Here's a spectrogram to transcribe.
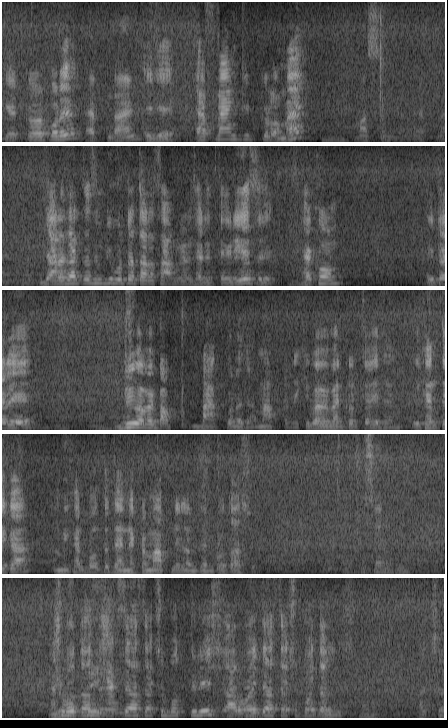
ক্রিয়েট করার পরে? নাইন এই যে নাইন ক্লিক করলাম হ্যাঁ? যারা দেখতেছেন কিবোর্ডটা তারা করেন সাইডের থেকে ঠিক আছে? এখন এটারে দুইভাবে বাপ বাক করা যায় মাপটারে। কীভাবে বের করতে হয়? দেন এখান থেকে আমি এখান পর্যন্ত দেন একটা মাপ নিলাম দেন কত আসে? একশো ছিয়ানব্বই। কত আছে এক্সে আছে একশো বত্রিশ আর ওয়াইতে আছে একশো পঁয়তাল্লিশ। আচ্ছা।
